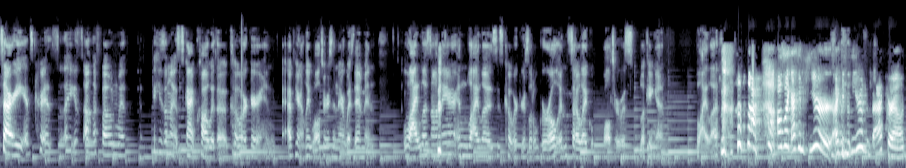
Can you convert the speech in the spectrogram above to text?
Sorry, it's Chris. He's on the phone with he's on a Skype call with a coworker and apparently Walter's in there with him and Lila's on there and Lila is his coworker's little girl and so like Walter was looking at Lila. I was like, I can hear, I can hear the background.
